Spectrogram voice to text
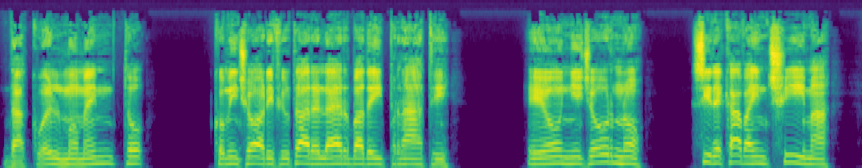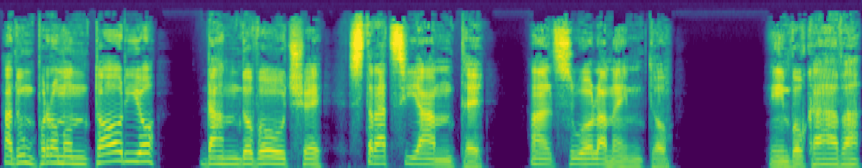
Da quel momento cominciò a rifiutare l'erba dei prati e ogni giorno si recava in cima ad un promontorio dando voce straziante al suo lamento. Invocava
